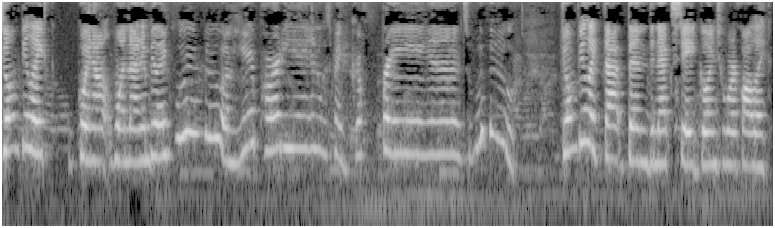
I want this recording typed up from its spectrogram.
don't be like going out one night and be like, woohoo, I'm here partying with my girlfriends, woohoo. Don't be like that then the next day going to work all like,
